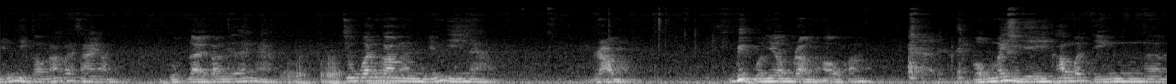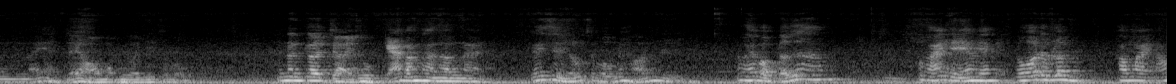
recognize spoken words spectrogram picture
những gì con nói có sai không? Cuộc đời con như thế nào? Xung quanh con những gì nào? Rồng. Biết bao nhiêu ông rồng hộ con? Hộ mấy gì? Không có chuyện um, ấy à, để hộ một người như thế phụ nên cơ trời thu cả bản thân hôm nay cái sư lúc sư phụ mới hỏi nó gì? Có phải bầu tử không có phải vậy không vậy? Đâu ở đông lâm không ai nói.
